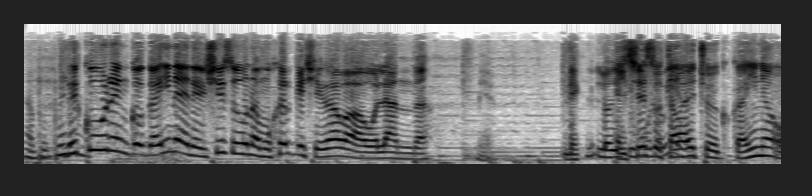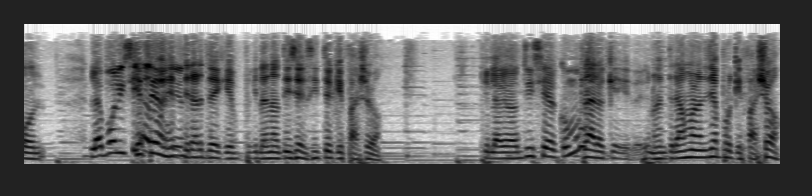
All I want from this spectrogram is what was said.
La purpurina. Descubren cocaína en el yeso de una mujer que llegaba a Holanda. Bien. De- Lo ¿El yeso estaba hecho de cocaína o...? La Qué policía... feo es enterarte de que, que la noticia existió y que falló. Que la noticia... ¿Cómo? Claro que nos enteramos de la noticia porque falló.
